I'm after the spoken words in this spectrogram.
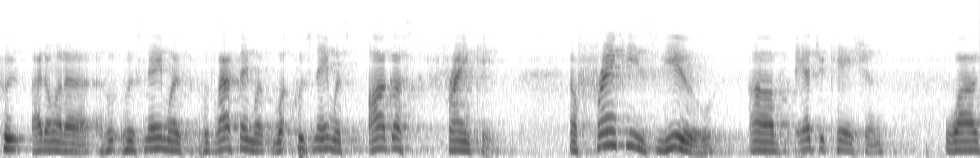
who I don't want to who, whose name was whose last name was whose name was August Francke. Now Francke's view of education was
